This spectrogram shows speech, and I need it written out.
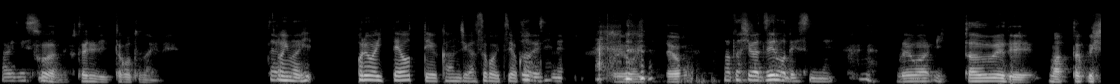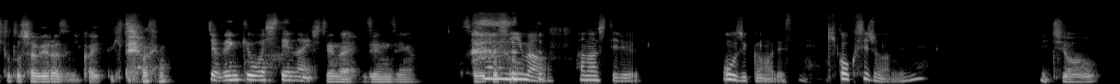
あれですそうだね。二人で行ったことないね。二人で今ひ俺は言ったよっていう感じがすごい強かったねそうですね。俺は行ったよ。私はゼロですね。俺は行った上で全く人と喋らずに帰ってきたよ。でも、じゃあ勉強はしてない。してない。全然。それこそ、今話してる王子くんはですね帰国子女なんだよね一応、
